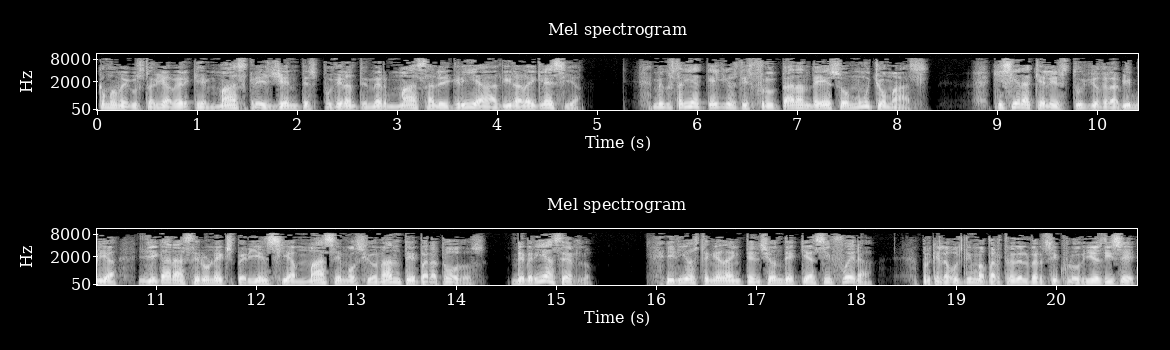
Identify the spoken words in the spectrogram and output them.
¿Cómo me gustaría ver que más creyentes pudieran tener más alegría al ir a la iglesia? Me gustaría que ellos disfrutaran de eso mucho más. Quisiera que el estudio de la Biblia llegara a ser una experiencia más emocionante para todos. Debería serlo. Y Dios tenía la intención de que así fuera, porque en la última parte del versículo diez dice,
